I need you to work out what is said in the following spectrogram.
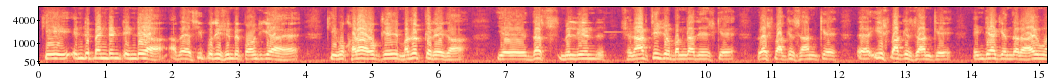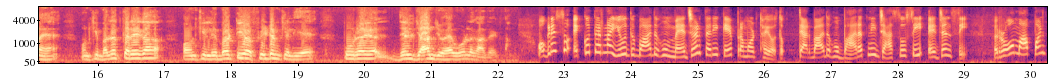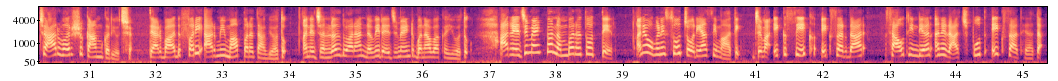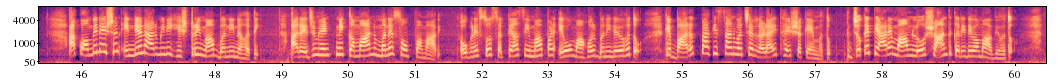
कि इंडिपेंडेंट इंडिया अब ऐसी पोजीशन पे पहुँच गया है कि वो खड़ा होके मदद करेगा ये 10 मिलियन शरणार्थी जो बांग्लादेश के वेस्ट पाकिस्तान के अ, ईस्ट पाकिस्तान के इंडिया के अंदर आए हुए हैं उनकी मदद करेगा और उनकी लिबर्टी और फ्रीडम के लिए पूरे दिल जान जो है वो लगा देगा ઓગણીસો એકોતેરના યુદ્ધ બાદ હું મેજર તરીકે પ્રમોટ થયો હતો ત્યારબાદ હું ભારતની જાસૂસી એજન્સી રોમાં પણ ચાર વર્ષ કામ કર્યું છે ત્યારબાદ ફરી આર્મીમાં પરત આવ્યો હતો અને જનરલ દ્વારા નવી રેજિમેન્ટ બનાવવા કહ્યું હતું. આ રેજિમેન્ટનો નંબર હતો તેર અને ઓગણીસો ચોર્યાસીમાં હતી, જેમાં એક શીખ, એક સરદાર, સાઉથ ઇન્ડિયન અને રાજપૂત એક સાથે હતા. આ કોમ્બિનેશન ઇન્ડિયન આર્મીની હિસ્ટ્રીમાં બની ન હતી. આ રેજિમેન્ટની કમાન મને સોંપવામાં આવી. ઓગણીસો સત્યાસીમાં પણ એવો માહોલ બની ગયો હતો કે ભારત પાકિસ્તાન વચ્ચે લડાઈ થઈ શકે એમ હતું. જોકે ત્યારે મામલો શાંત કરી દેવામાં આવ્યો હતો.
